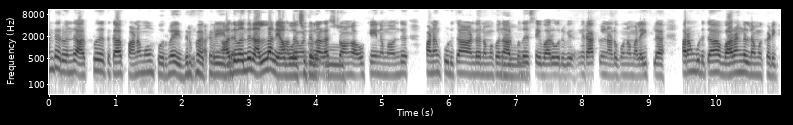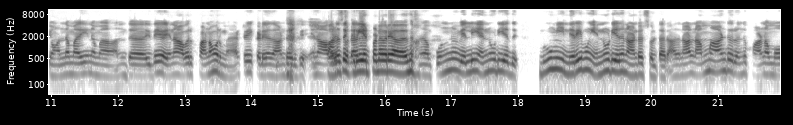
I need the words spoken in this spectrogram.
ஆண்டவர் வந்து அற்புதத்துக்காக பணமும் பொருளும் எதிர்பார்க்கவே அது வந்து நல்லா ஞாபகம் வச்சுக்கணும். நல்லா. ஸ்ட்ராங்கா ஓகே நம்ம வந்து பணம் கொடுத்தா ஆண்டவர் நமக்கு வந்து. அற்புதம் செய்வார். ஒரு மிராக்கள் நடக்கும் நம்ம லைஃப்ல பணம் கொடுத்தா வரங்கள் நமக்கு கிடைக்கும். அந்த மாதிரி நம்ம அந்த இதே ஏன்னா அவருக்கு பணம் ஒரு மேட்டரே கிடையாது ஆண்டவருக்கு. ஏன்னா அவர் கிரியேட் பண்ணவரே அவர் "அஹ் பொண்ணு வெள்ளி என்னுடையது. பூமி நிறைவும் என்னுடையதுன்னு ஆண்டவர் சொல்லிட்டாரு. அதனால நம்ம ஆண்டவர் வந்து பணமோ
